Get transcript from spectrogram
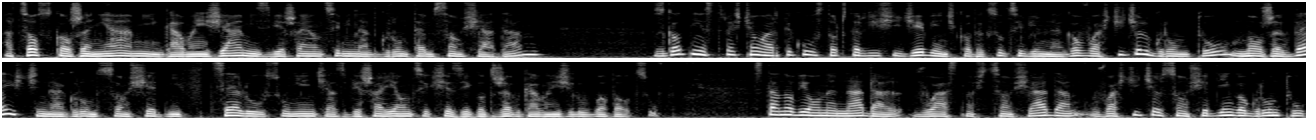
A co z korzeniami, gałęziami zwieszającymi nad gruntem sąsiada? Zgodnie z treścią artykułu 149 kodeksu cywilnego właściciel gruntu może wejść na grunt sąsiedni w celu usunięcia zwieszających się z jego drzew gałęzi lub owoców. Stanowią one nadal własność sąsiada, właściciel sąsiedniego gruntu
